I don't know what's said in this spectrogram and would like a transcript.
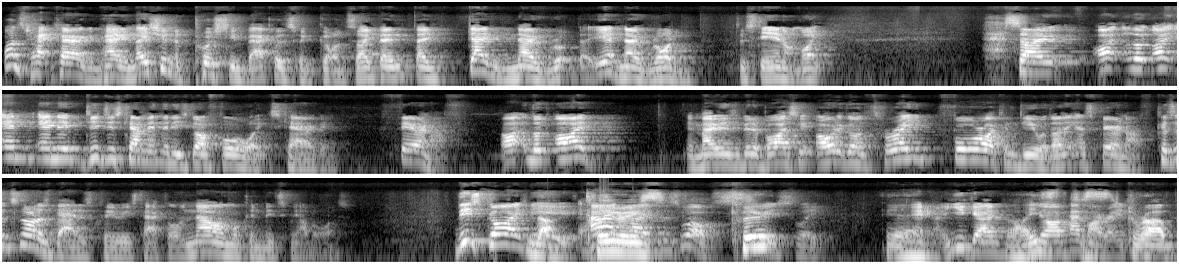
Once Pat Carrigan had him, they shouldn't have pushed him backwards for God's sake. They, they gave him no he had no rod to stand on. Like so, I look, I, and and it did just come in that he's got four weeks, Carrigan. Fair enough. I, look, I and maybe there's a bit of bias here. I would have gone three, four. I can deal with. I think that's fair enough because it's not as bad as Cleary's tackle, and no one will convince me otherwise. This guy here, No, Cleary's- as well. Seriously. Yeah. Anyway, you go. Oh, he's Go, I've had my rant. scrub.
